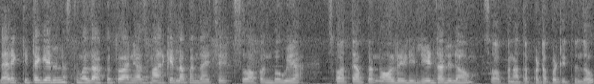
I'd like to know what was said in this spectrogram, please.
डायरेक्ट तिथे गेलेलंच तुम्हाला दाखवतो आणि आज मार्केटला पण जायचं आहे. सो आपण बघूया. सो आता आपण ऑलरेडी लेट झालेलो आहोत. सो आपण आता पटापट इथून जाऊ.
